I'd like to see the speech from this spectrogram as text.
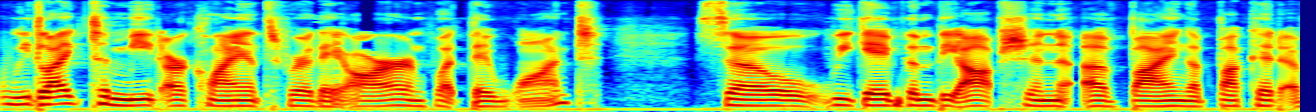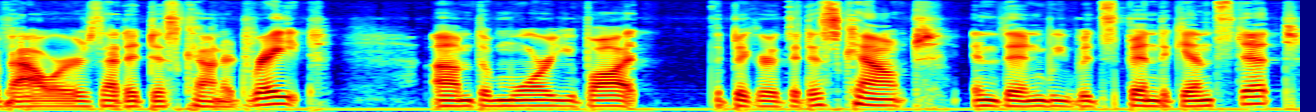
we'd like to meet our clients where they are and what they want so we gave them the option of buying a bucket of hours at a discounted rate um, the more you bought the bigger the discount and then we would spend against it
